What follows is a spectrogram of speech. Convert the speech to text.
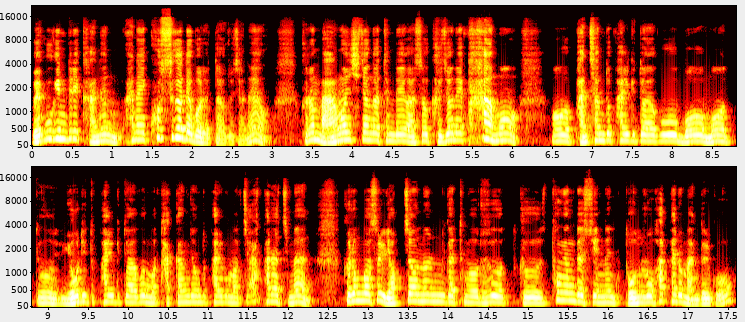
외국인들이 가는 하나의 코스가 돼버렸다 그러잖아요. 그런 망원 시장 같은 데 가서 그 전에 다 뭐, 어, 반찬도 팔기도 하고, 뭐, 뭐, 또 요리도 팔기도 하고, 뭐, 닭강정도 팔고 막 쫙 팔았지만, 그런 것을 역전원 같은 거로 그 통용될 수 있는 돈으로 화폐로 만들고,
